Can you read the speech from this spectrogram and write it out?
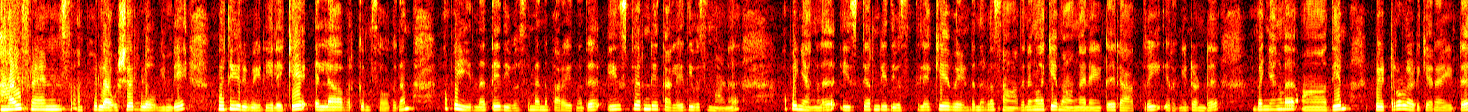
ഹായ് ഫ്രണ്ട്സ് അപ്പോൾ ലവ് ഷെയർ പുതിയൊരു വീഡിയോയിലേക്ക് എല്ലാവർക്കും സ്വാഗതം. അപ്പോൾ ഇന്നത്തെ ദിവസം എന്ന് പറയുന്നത് ഈസ്റ്ററിന്റെ തലേ ദിവസമാണ്. അപ്പോൾ ഞങ്ങൾ ഈസ്റ്ററിന്റെ ദിവസത്തിലേക്ക് വേണ്ടുന്നുള്ള സാധനങ്ങളൊക്കെ വാങ്ങാനായിട്ട് രാത്രി ഇറങ്ങിയിട്ടുണ്ട്. അപ്പം ഞങ്ങൾ ആദ്യം പെട്രോൾ അടിക്കാനായിട്ട്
